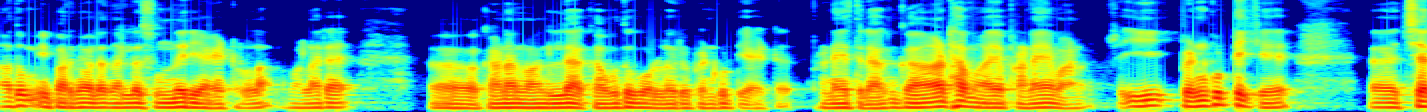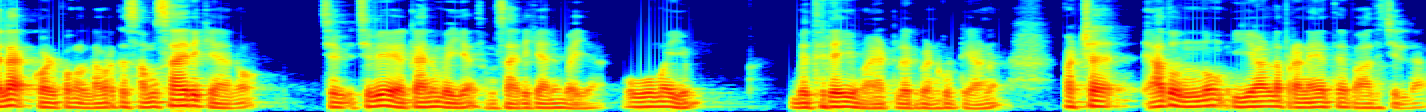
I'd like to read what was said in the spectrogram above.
അതും ഈ പറഞ്ഞ പോലെ നല്ല സുന്ദരിയായിട്ടുള്ള വളരെ കാണാൻ നല്ല കൗതുകമുള്ള ഒരു പെൺകുട്ടിയായിട്ട് പ്രണയത്തിൽ അഗാഠമായ പ്രണയമാണ്. പക്ഷേ ഈ പെൺകുട്ടിക്ക് ചില കുഴപ്പങ്ങളുണ്ട്. അവർക്ക് സംസാരിക്കാനോ ചെവി ചെവി കേൾക്കാനും വയ്യ സംസാരിക്കാനും വയ്യ. ഊമയും ബധിരയുമായിട്ടുള്ളൊരു പെൺകുട്ടിയാണ്. പക്ഷേ അതൊന്നും ഇയാളുടെ പ്രണയത്തെ ബാധിച്ചില്ല.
